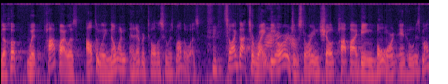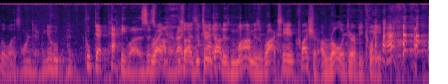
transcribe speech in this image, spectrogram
The hook with Popeye was ultimately no one had ever told us who his mother was. so I got to write wow. the origin story and showed Popeye being born and who his mother was. Born did. We knew who Poop Deck Pappy was, his right. father, right? So as it turns out, his mom is Roxanne Crusher, a roller derby queen.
